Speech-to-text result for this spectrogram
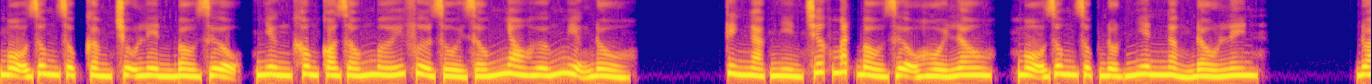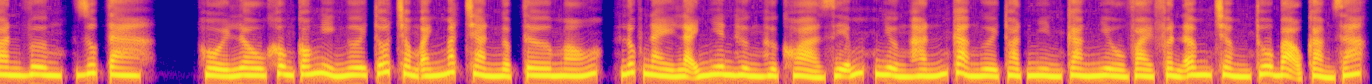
Mộ dung dục cầm trụ liền bầu rượu, nhưng không có giống mới vừa rồi giống nhau hướng miệng đổ. Kinh ngạc nhìn trước mắt bầu rượu hồi lâu, mộ dung dục đột nhiên ngẩng đầu lên. Đoan vương, giúp ta. Hồi lâu không có nghỉ ngơi tốt trong ánh mắt tràn ngập tơ máu, lúc này lại nhiên hừng hực hỏa diễm, nhường hắn cả người thoạt nhìn càng nhiều vài phần âm trầm thô bạo cảm giác.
